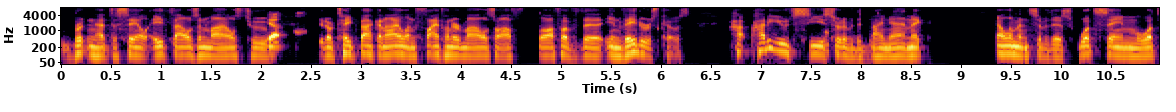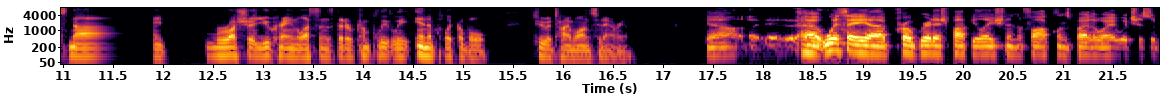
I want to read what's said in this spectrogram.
Britain had to sail 8,000 miles to, yep. you know, take back an island 500 miles off off of the invaders' coast how, how do you see sort of the dynamic elements of this, what's same, what's not, Russia Ukraine lessons that are completely inapplicable to a Taiwan scenario? Yeah, uh, with a uh, pro British population in the Falklands, by the way, which is a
